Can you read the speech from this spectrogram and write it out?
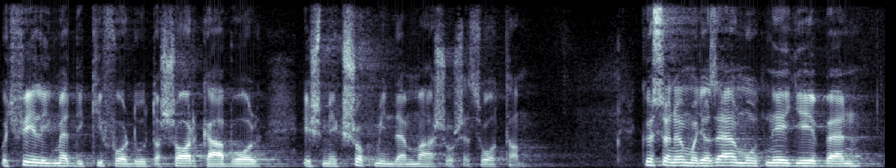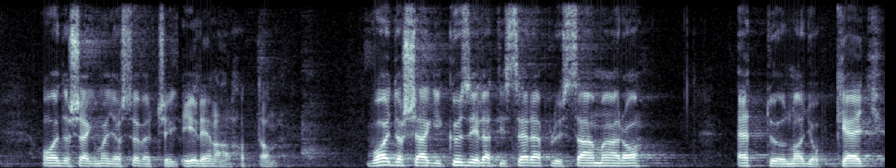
hogy félig meddig kifordult a sarkából, és még sok minden másról se szóltam. Köszönöm, hogy az elmúlt négy évben a Vajdasági Magyar Szövetség élén állhattam. Vajdasági közéleti szereplő számára ettől nagyobb kegy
